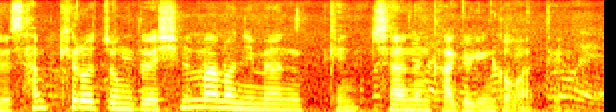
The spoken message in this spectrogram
그래서 3kg 정도에 10만 원이면 괜찮은 가격인 것 같아요. 네,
